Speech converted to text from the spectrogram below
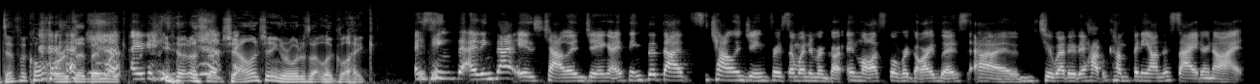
difficult or has it been like I mean, you know is that challenging or what does that look like I think that I think that is challenging. I think that that's challenging for someone in regard in law school, regardless um, to whether they have a company on the side or not.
